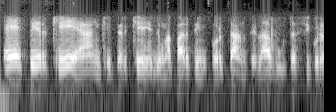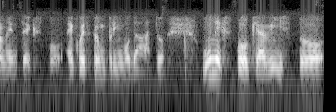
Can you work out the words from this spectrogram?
è perché, anche perché, ed una parte importante l'ha avuta sicuramente Expo. E questo è un primo dato. Un Expo che ha visto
